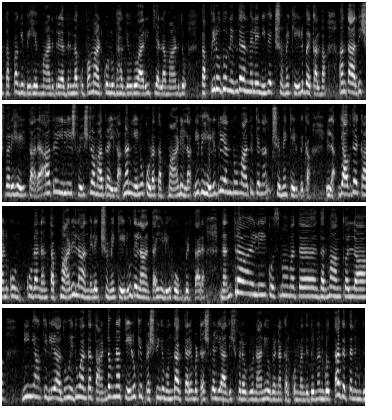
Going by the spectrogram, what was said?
ತಪ್ಪಾಗಿ ಬಿಹೇವ್ ಮಾಡಿದ್ರೆ, ಅದರಿಂದ ಕೋಪ ಮಾಡಿಕೊಂಡು ಭಾಗ್ಯವರು ಆ ರೀತಿ ಎಲ್ಲ ಮಾಡಿದ್ರು. ತಪ್ಪಿರೋದು ನಿಮ್ಮದೇ ಅಂದಮೇಲೆ ನೀವೇ ಕ್ಷಮೆ ಕೇಳಬೇಕಲ್ವಾ ಅಂತ ಆದೀಶ್ವರಿ ಹೇಳ್ತಾರೆ. ಆದರೆ ಇಲ್ಲಿ ಶ್ರೇಷ್ಠ ಮಾತ್ರ ಇಲ್ಲ. ನಾನು ಏನೂ ಕೂಡ ತಪ್ಪು ಮಾಡಿಲ್ಲ. ನೀವು ಹೇಳಿದ್ರಿ ಅನ್ನೋ ಮಾತ್ರಕ್ಕೆ ನಾನು ಕ್ಷಮೆ ಕೇಳಬೇಕಾ? ಇಲ್ಲ, ಯಾವುದೇ ಕಾರಣಕ್ಕೂ ಕೂಡ ನಾನು ತಪ್ಪು ಮಾಡಿಲ್ಲ ಅಂದಮೇಲೆ ಕ್ಷಮೆ ಕೇಳುವುದಿಲ್ಲ ಅಂತ ಹೇಳಿ ಹೋಗಿಬಿಡ್ತಾರೆ. ನಂತರ ಇಲ್ಲಿ ಕುಸುಮ ಮತ್ತು ಧರ್ಮ ಅಂಕಲ್ ನೀನು ಯಾಕಿರಲಿ ಅದು ಇದು ಅಂತ ತಾಂಡವ್ನ ಕೇಳೋಕೆ ಪ್ರಶ್ನೆಗೆ ಮುಂದಾಗ್ತಾರೆ. ಬಟ್ ಅಷ್ಟರಲ್ಲಿ ಆದೀಶ್ವರ್ ಅವರು, ನಾನೇ ಅವರನ್ನ ಕರ್ಕೊಂಡು ಬಂದಿದ್ದು. ನನಗೆ ಗೊತ್ತಾಗುತ್ತೆ, ನಿಮಗೆ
